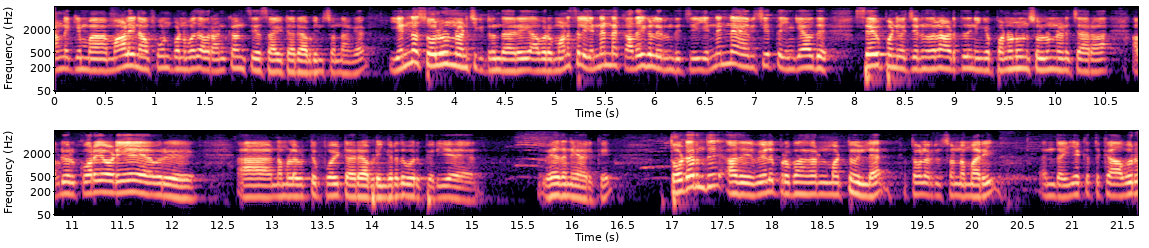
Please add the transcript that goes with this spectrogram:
அன்னைக்கு மா மாலை நான் ஃபோன் பண்ணும்போது அவர் அன்கான்சியஸ் ஆகிட்டாரு அப்படின்னு சொன்னாங்க. என்ன சொல்லணும்னு நினச்சிக்கிட்டு இருந்தாரு? அவர் மனசில் என்னென்ன கதைகள் இருந்துச்சு? என்னென்ன விஷயத்தை எங்கேயாவது சேவ் பண்ணி வச்சுருந்ததெல்லாம் அடுத்தது நீங்கள் பண்ணணும்னு சொல்லணும்னு நினச்சாரா? அப்படி ஒரு குறையோடையே அவர் நம்மளை விட்டு போயிட்டாரு அப்படிங்கிறது ஒரு பெரிய வேதனையாக இருக்குது தொடர்ந்து அது வேலு பிரபாகரன் மட்டும் இல்லை தோழர்கள் சொன்ன மாதிரி இந்த இயக்கத்துக்கு அவர்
